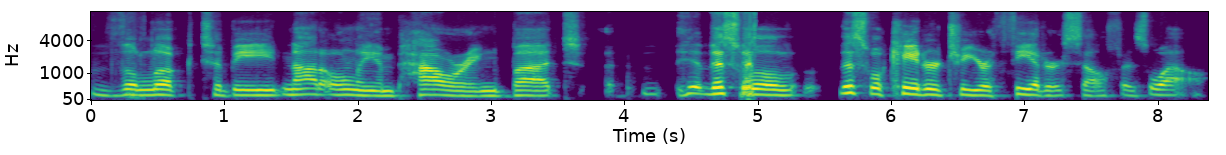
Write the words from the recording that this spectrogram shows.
the look to be not only empowering but uh, this will this will cater to your theater self as well.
